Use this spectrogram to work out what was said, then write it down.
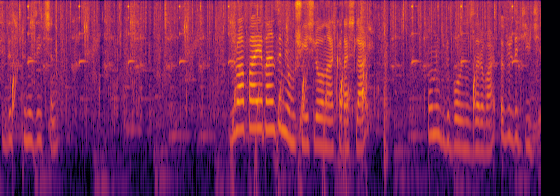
siz de sütünüzü için. Zürafaya benzemiyormuş şu yeşil olan arkadaşlar. Onun gibi boynuzları var. Öbürü de civciv.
